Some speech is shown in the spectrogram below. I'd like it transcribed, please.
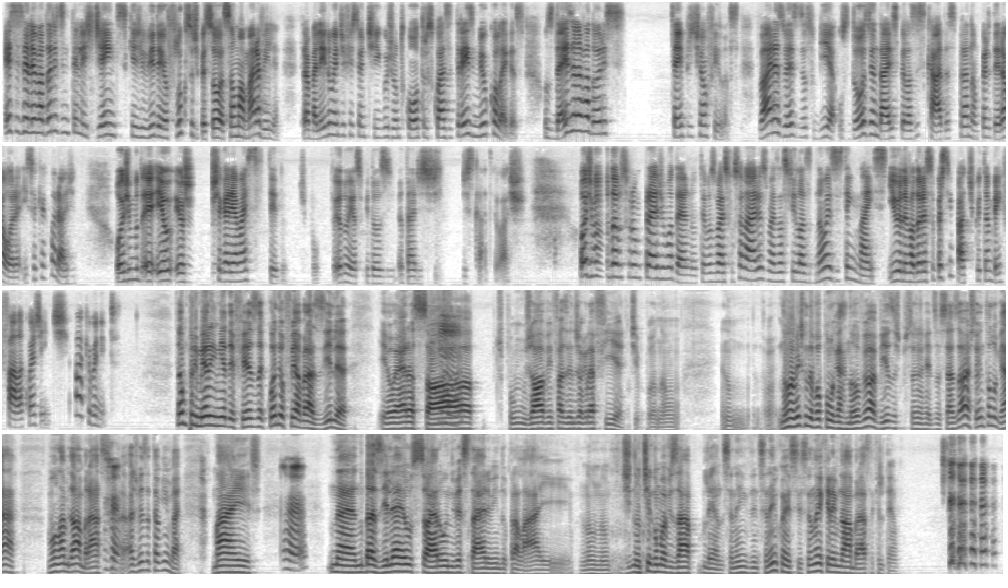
Esses elevadores inteligentes que dividem o fluxo de pessoas são uma maravilha. Trabalhei num edifício antigo junto com outros quase 3 mil colegas. Os 10 elevadores sempre tinham filas. Várias vezes eu subia os 12 andares pelas escadas para não perder a hora. Isso é que é coragem. Hoje eu, eu chegaria mais cedo. Tipo, eu não ia subir 12 andares de, de escada, eu acho. Hoje mudamos para um prédio moderno. Temos mais funcionários, mas as filas não existem mais. E o elevador é super simpático e também fala com a gente. Ah, que bonito. Então, primeiro, em minha defesa, quando eu fui a Brasília, eu era só, tipo, um jovem fazendo geografia. Tipo, eu não, eu não- Normalmente, quando eu vou pra um lugar novo, eu aviso as pessoas nas redes sociais: Ó, estou em tal lugar, vão lá me dar um abraço. Às vezes até alguém vai. Mas. Uhum. Na, no Brasília eu só era um universitário indo pra lá e não, não, não tinha como avisar Leandro. Você nem, você nem me conhecia, você não ia querer me dar um abraço naquele tempo.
